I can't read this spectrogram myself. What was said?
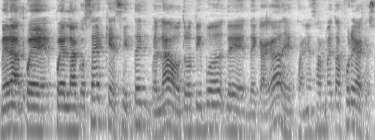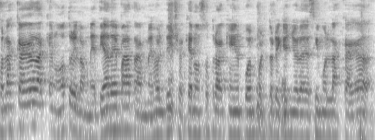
mira, pues, pues la cosa es que existen, ¿verdad? Otro tipo de, de cagadas, están esas metafóricas que son las cagadas que nosotros, y las metidas de patas, mejor dicho, es que nosotros aquí en el buen puertorriqueño le decimos las cagadas.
